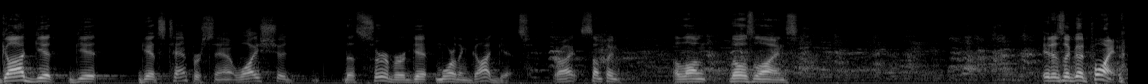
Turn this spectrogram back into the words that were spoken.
God get, get, gets 10%. Why should the server get more than God gets, right? Something along those lines. It is a good point.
